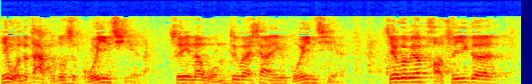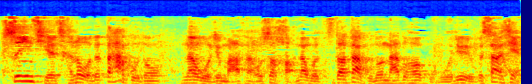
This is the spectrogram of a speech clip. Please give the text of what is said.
因为我的大股东是国营企业的，所以呢，我们对外像一个国营企业。结果不要跑出一个私营企业成了我的大股东，那我就麻烦。我说好，那我知道大股东拿多少股，我就有个上限，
